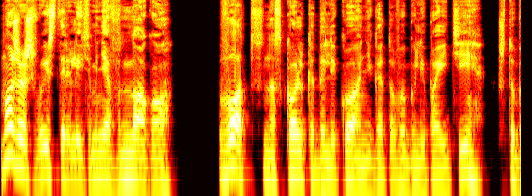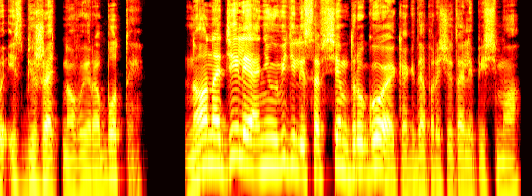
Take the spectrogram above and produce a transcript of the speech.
Можешь выстрелить мне в ногу?» Вот насколько далеко они готовы были пойти, чтобы избежать новой работы. Но на деле они увидели совсем другое, когда прочитали письмо.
